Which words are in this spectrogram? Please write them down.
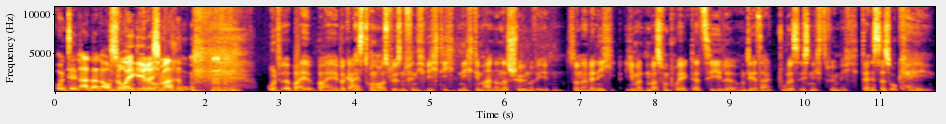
und den anderen auch so, neugierig genau. machen. Und bei, bei Begeisterung auslösen finde ich wichtig, nicht dem anderen das Schönreden, sondern wenn ich jemandem was vom Projekt erzähle und der sagt, du, das ist nichts für mich, dann ist das okay.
